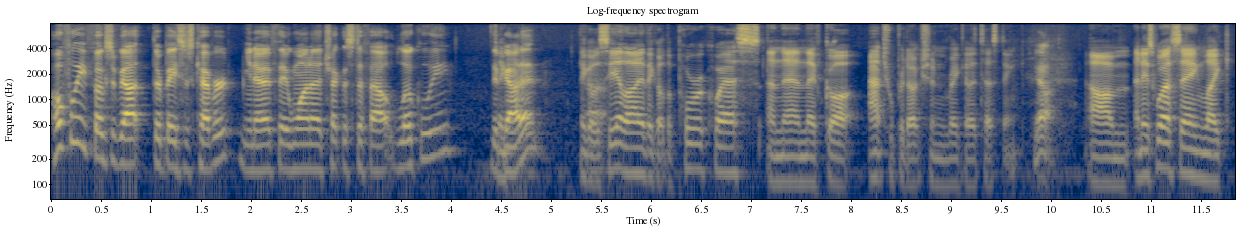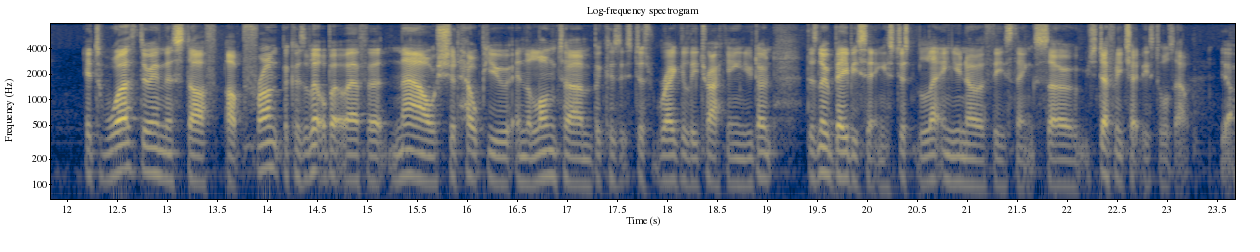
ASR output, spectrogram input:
hopefully folks have got their bases covered. You know, if they want to check this stuff out locally, they've They- got it. They got the CLI, they got the pull requests, and then they've got actual production, regular testing. Yeah. Um, and it's worth saying like it's worth doing this stuff up front because a little bit of effort now should help you in the long term because it's just regularly tracking. You don't there's no babysitting. It's just letting you know of these things. So you should definitely check these tools out. Yeah.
